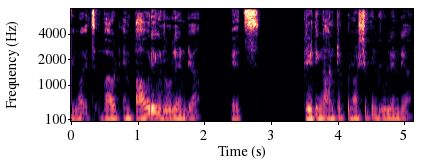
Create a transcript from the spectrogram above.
You know, it's about empowering rural India, it's creating entrepreneurship in rural India,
